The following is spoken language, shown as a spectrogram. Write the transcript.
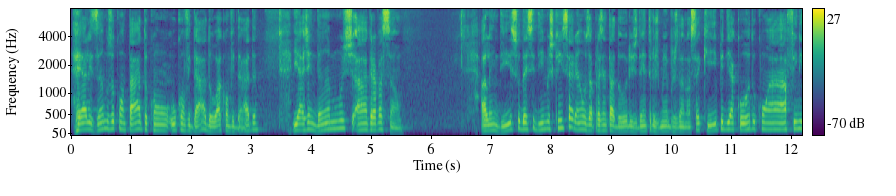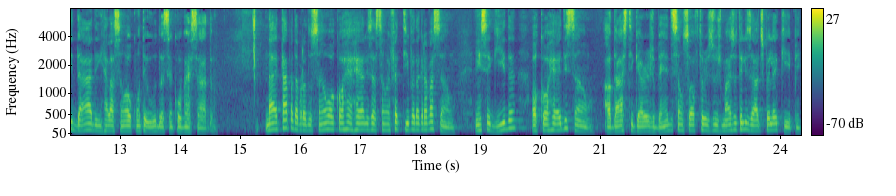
realizamos o contato com o convidado ou a convidada e agendamos a gravação. Além disso, decidimos quem serão os apresentadores dentre os membros da nossa equipe de acordo com a afinidade em relação ao conteúdo a ser conversado. Na etapa da produção ocorre a realização efetiva da gravação. Em seguida, ocorre a edição. Audacity e GarageBand são softwares os mais utilizados pela equipe.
